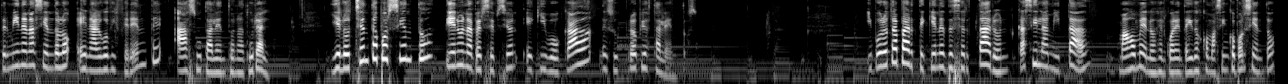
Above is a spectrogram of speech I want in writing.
terminan haciéndolo en algo diferente a su talento natural. Y el 80% tiene una percepción equivocada de sus propios talentos. Y por otra parte, quienes desertaron, casi la mitad, más o menos el 42,5%,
